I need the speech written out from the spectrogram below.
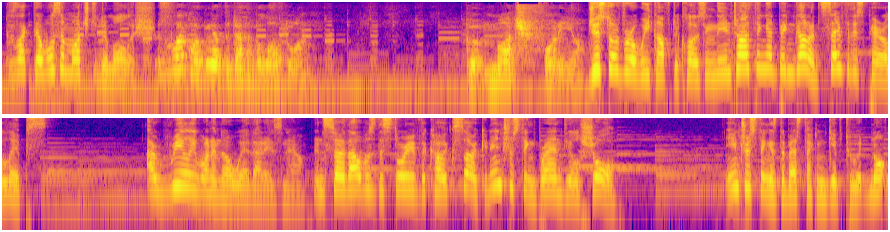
Because, like, there wasn't much to demolish. It's like looking at the death of a loved one but much funnier. Just over a week after closing, the entire thing had been gutted, save for this pair of lips. I really want to know where that is now. And so that was the story of the Coke Soak, an interesting brand deal, sure. Interesting is the best I can give to it, not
